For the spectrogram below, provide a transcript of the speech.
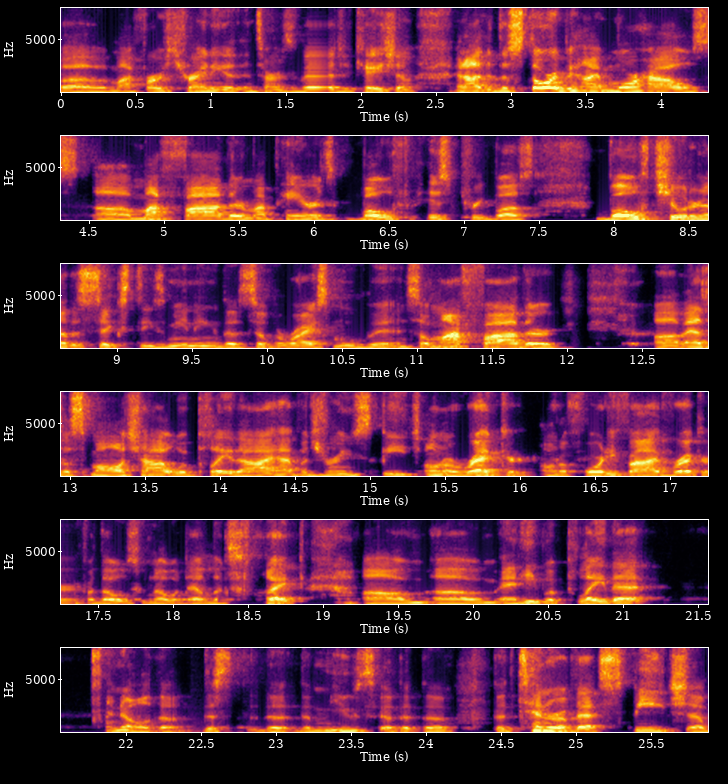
uh, my first training in terms of education. And I, the story behind Morehouse, uh, my father, my parents, both history buffs, both children of the 60s, meaning the civil rights movement. And so my father, um, as a small child, would play the I Have a Dream speech on a record, on a 45 record, for those who know what that looks like. Um, um, and he would play that you know the this the the music the the, the tenor of that speech uh,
